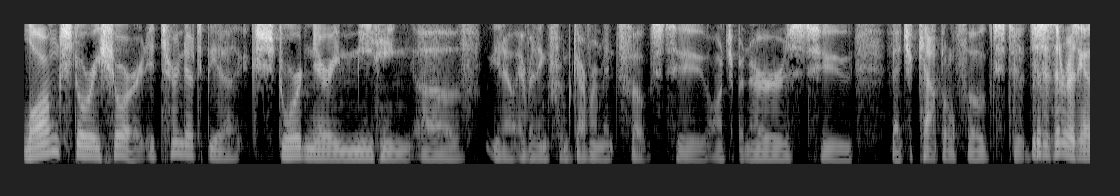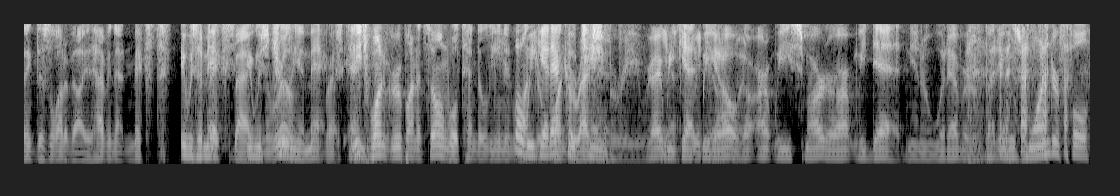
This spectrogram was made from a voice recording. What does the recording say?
Long story short, it turned out to be an extraordinary meeting of you know everything from government folks to entrepreneurs to venture capital folks to Which is interesting. I think there's a lot of value having that mixed. It was a mix. bag It was truly room. a mix. Right. And- Each one group on its own will tend to lean in well, one, we get echo direction. chambery, right? we get we we, get oh, aren't we smart or aren't we dead? You know, whatever. But it was wonderful.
